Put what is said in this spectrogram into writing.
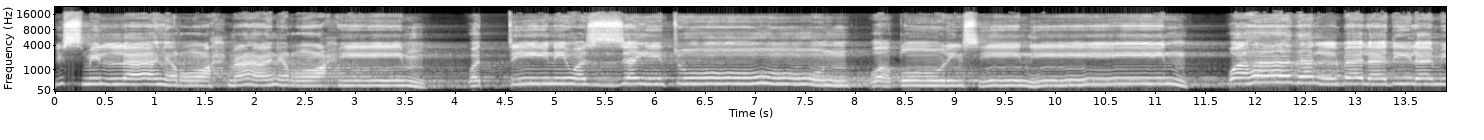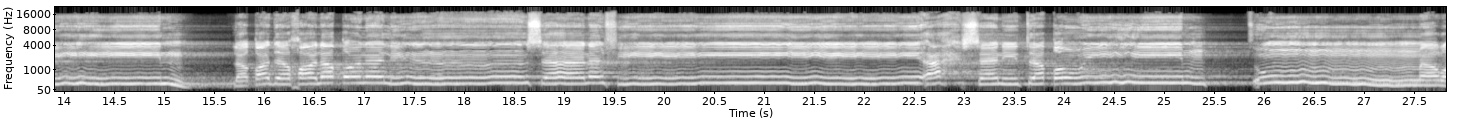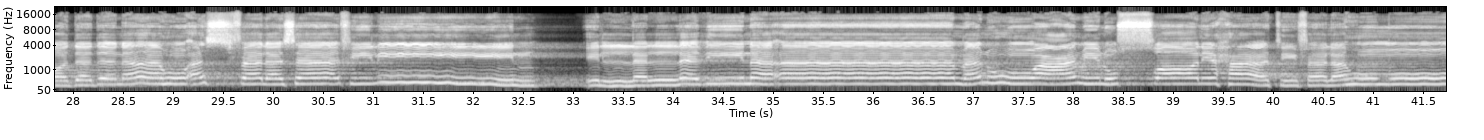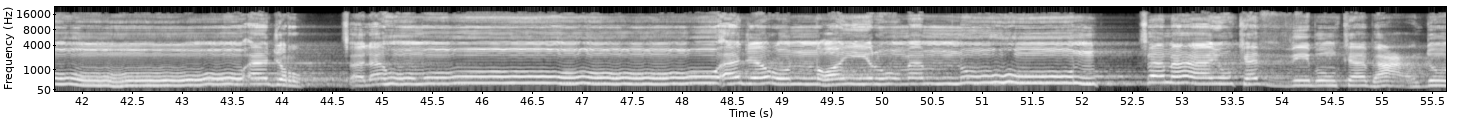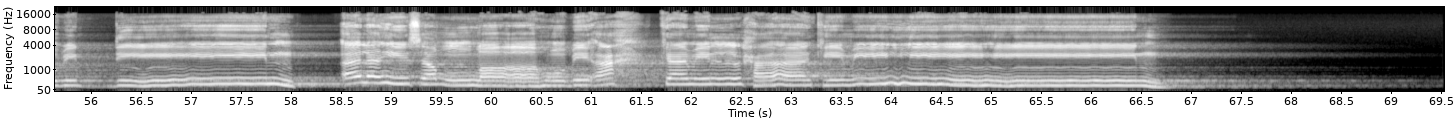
بسم الله الرحمن الرحيم والتين والزيتون وطور سينين وهذا البلد لمين لقد خلقنا الانسان في احسن تقويم ثم رددناه أسفل سافلين إلا الذين آمنوا وعملوا الصالحات فلهم أجر فلهم أجر غير ممنون. فما يكذبك بعد بالدين. أليس الله بأحكم الحاكمين؟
